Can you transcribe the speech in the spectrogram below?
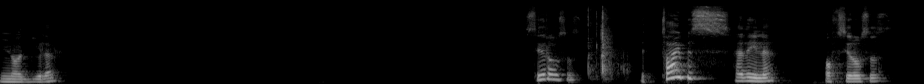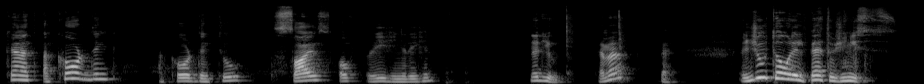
cirrhosis ال types هذينا of cirrhosis كانت according according to size of regeneration. nodule تمام؟ نجو تو لل pathogenesis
